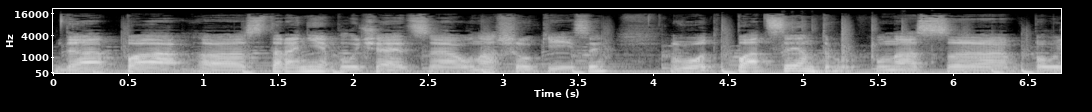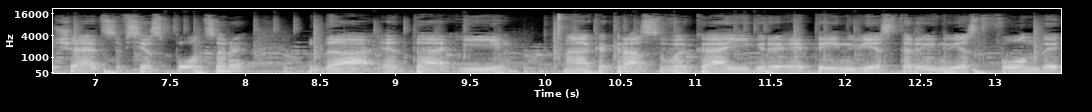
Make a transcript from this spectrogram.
да, по э, стороне, получается, у нас шоу-кейсы, вот, по центру у нас э, получается все спонсоры, да, это и как раз ВК игры, это инвесторы, инвестфонды,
